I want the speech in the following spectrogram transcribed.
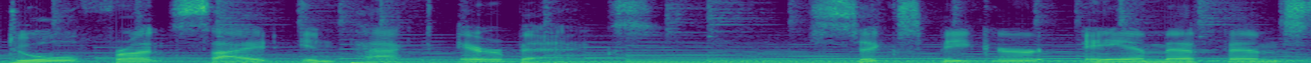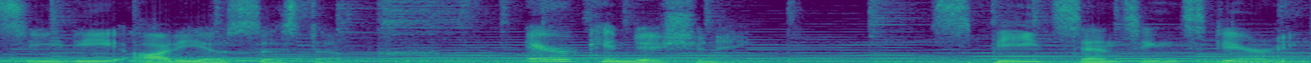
dual front side impact airbags, six speaker AM FM CD audio system, air conditioning, speed sensing steering,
